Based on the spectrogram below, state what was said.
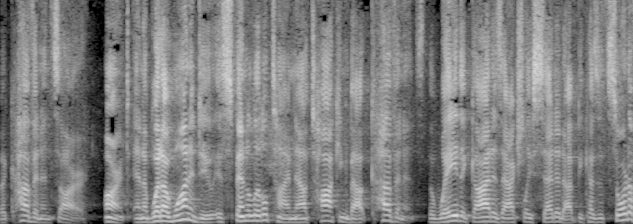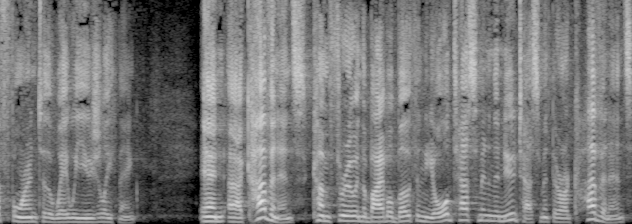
but covenants are aren't. And what I want to do is spend a little time now talking about covenants, the way that God has actually set it up, because it's sort of foreign to the way we usually think. And uh, covenants come through in the Bible, both in the Old Testament and the New Testament. There are covenants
